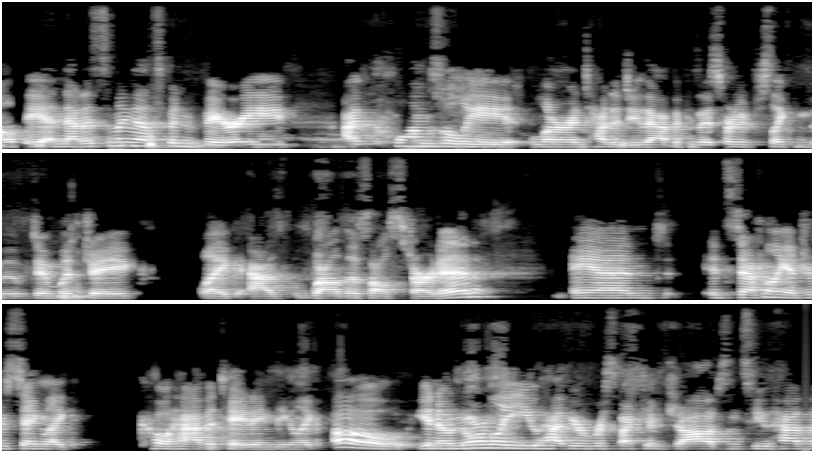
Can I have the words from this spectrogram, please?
healthy. And that is something that's been very, I've clumsily learned how to do that because I sort of just like moved in with Jake, like as while this all started. And it's definitely interesting, like cohabitating, being like, oh, you know, normally you have your respective jobs. And so you have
